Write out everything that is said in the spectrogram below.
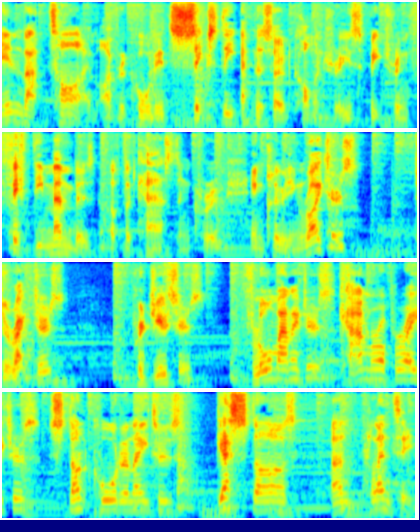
In that time, I've recorded 60 episode commentaries featuring 50 members of the cast and crew, including writers, directors, producers, floor managers, camera operators, stunt coordinators, guest stars, and plenty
